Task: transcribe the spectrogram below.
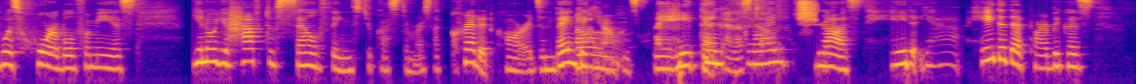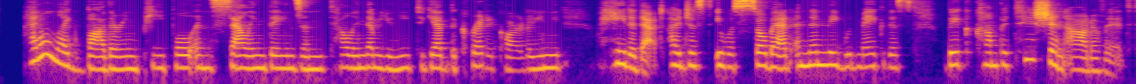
was horrible for me is you know you have to sell things to customers like credit cards and bank oh, accounts. I hate that and kind of stuff. i just hated yeah hated that part because i don't like bothering people and selling things and telling them you need to get the credit card or you need i hated that. I just it was so bad. And then they would make this big competition out of it.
